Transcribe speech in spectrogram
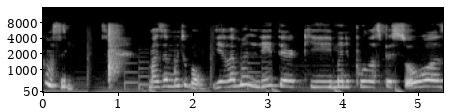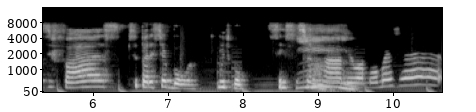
como assim? Mas é muito bom. E ela é uma líder que manipula as pessoas e faz se parecer boa. Muito bom. Sensacional. Ah, meu amor, mas é.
